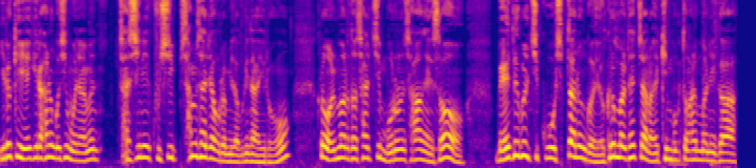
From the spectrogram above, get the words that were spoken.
이렇게 얘기를 하는 것이 뭐냐면 자신이 93살이라고 그럽니다. 우리 나이로. 그럼 얼마나 더 살지 모르는 상황에서 매듭을 짓고 싶다는 거예요. 그런 말도 했잖아요. 김복동 할머니가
